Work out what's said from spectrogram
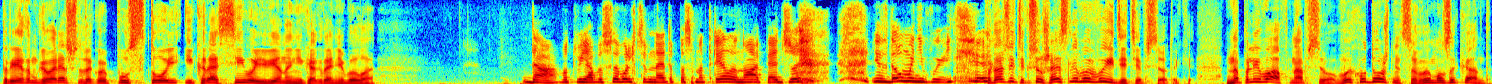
При этом говорят, что такой пустой и красивой Вена никогда не была. Да, вот я бы с удовольствием на это посмотрела, но опять же из дома не выйти. Подождите, Ксюша, а если вы выйдете все-таки, наплевав на все, вы художница, вы музыкант,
